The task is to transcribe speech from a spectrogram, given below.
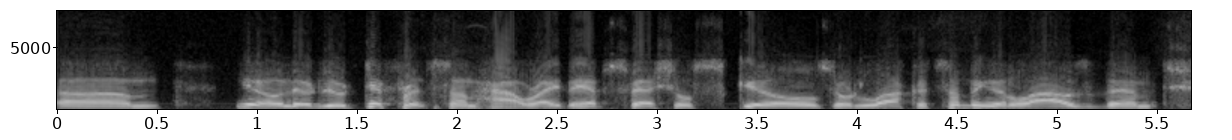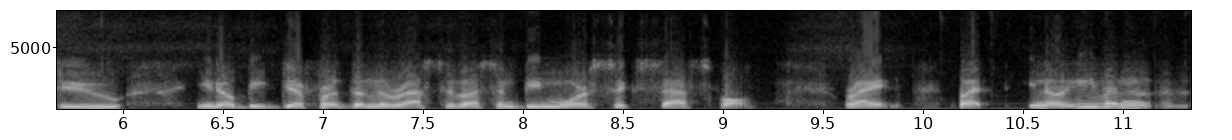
um, you know, they're, they're different somehow, right? They have special skills or luck. It's something that allows them to, you know, be different than the rest of us and be more successful, right? But, you know, even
